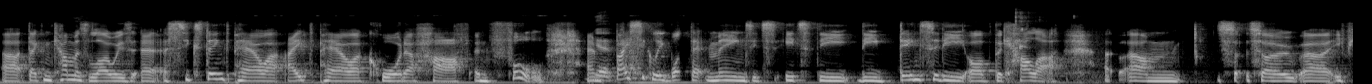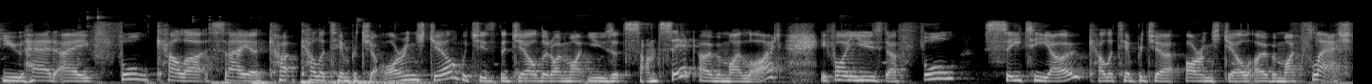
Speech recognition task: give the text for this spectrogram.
Uh, they can come as low as a sixteenth power, eighth power, quarter, half, and full. And yeah. basically, what that means it's it's the the density of the color. Uh, um, so, so uh, if you had a full color, say a color temperature orange gel, which is the gel that I might use at sunset over my light, if mm. I used a full CTO, color temperature orange gel over my flash,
